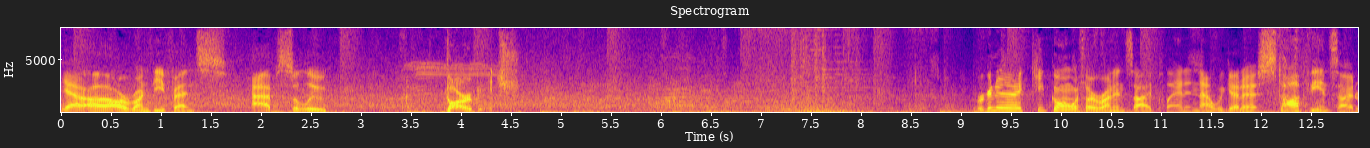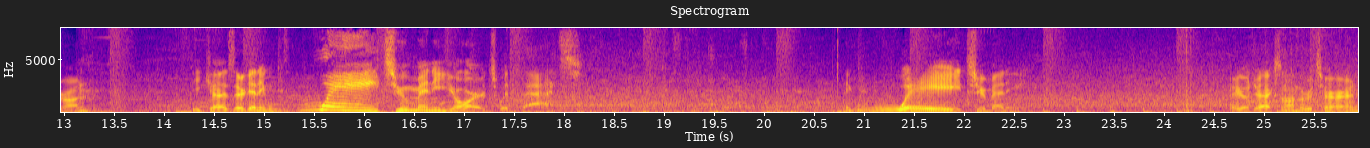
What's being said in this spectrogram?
Yeah, uh, our run defense, absolute garbage. We're gonna keep going with our run inside plan, and now we gotta stop the inside run because they're getting way too many yards with that. Like, way too many. There you go, Jackson on the return.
